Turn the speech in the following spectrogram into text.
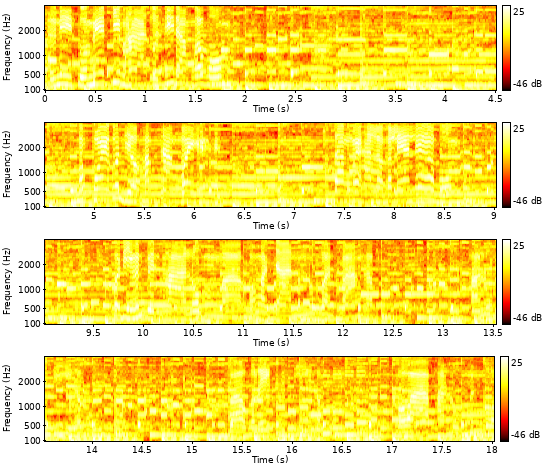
ตัวนี้ตัวเม็ดยี่ห้าตัวสีดำครับผมมาปล่อยคนเดียวครับตั้งไว้ ตั้งไว้หันหลังก็แล่นเลยครับผมพอดีมันเป็นพาล่มอ่าของอาจารย์นุ่มบันฟางครับพาล่มดีครับผมเบาก็เลยขึ้นดีครับผมเพราะว่าผาล่มมันบ่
